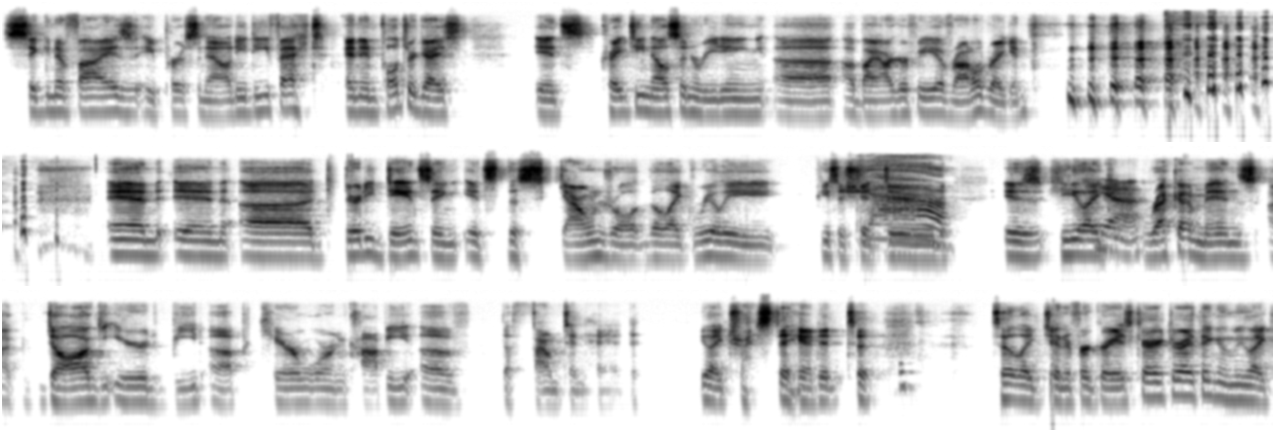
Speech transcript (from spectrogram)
signifies a personality defect, and in Poltergeist, it's Craig T. Nelson reading uh, a biography of Ronald Reagan. and in uh, Dirty Dancing, it's the scoundrel, the like really piece of shit Yeah. dude. Is he like Yeah. recommends a dog-eared, beat up, careworn copy of The Fountainhead? He like tries to hand it to to like Jennifer Grey's character, I think, and be like,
